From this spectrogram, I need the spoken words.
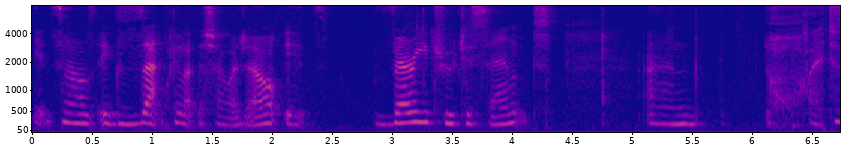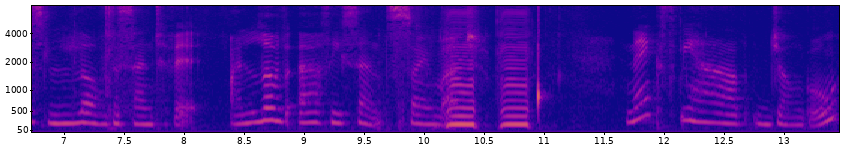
It smells exactly like the shower gel. It's very true to scent and oh, I just love the scent of it. I love earthy scents so much. Mm, mm. Next we have Jungle.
